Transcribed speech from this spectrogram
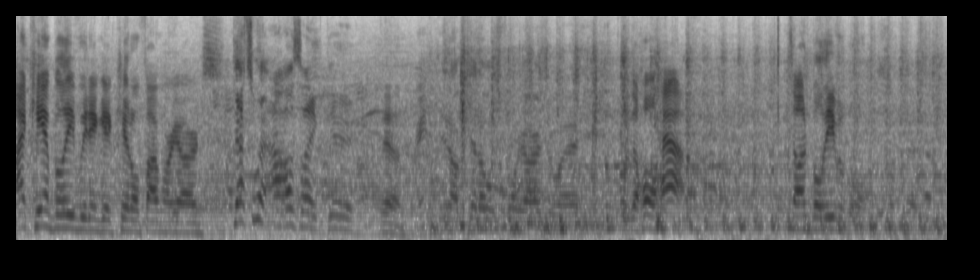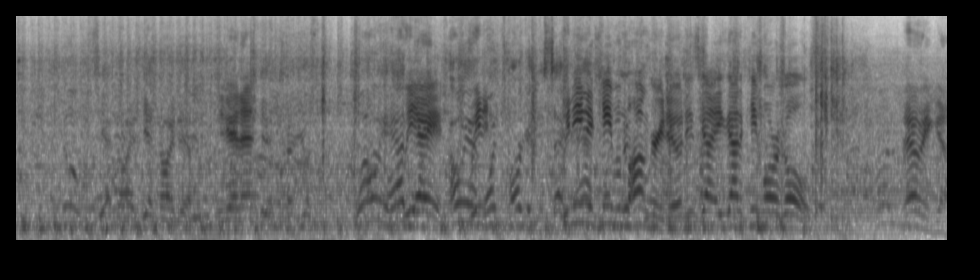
I can't believe we didn't get Kittle five more yards. That's what I was like, dude. Yeah. You know, Kittle was four yards away. For the whole half. It's unbelievable. He had no idea. He had no idea. You get it? We only had, We- one, hey, I only we- had one target in the second We need to keep him hungry, dude. He's got, he's got to keep more goals. There we go.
